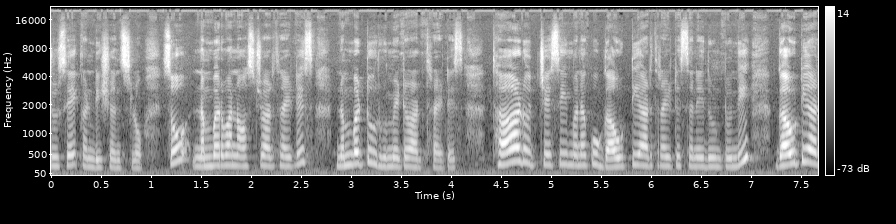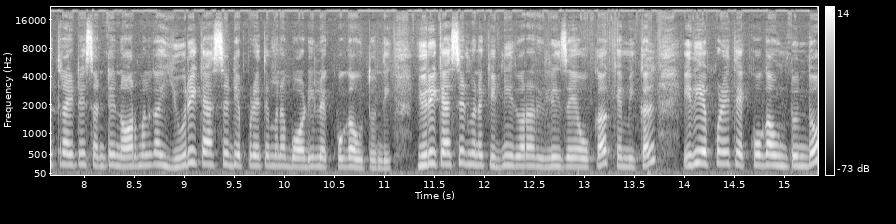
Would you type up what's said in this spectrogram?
చూసే కండిషన్స్లో so number one osteo arthritis number two rheumatoid arthritis third వచ్చేసి మనకు గౌటీ ఆర్థరైటిస్ అనేది ఉంటుంది. గౌటీ ఆర్థరైటిస్ అంటే నార్మల్గా యూరిక్ యాసిడ్ ఎప్పుడైతే మన బాడీలో ఎక్కువగా అవుతుంది యూరిక్ యాసిడ్ మన కిడ్నీ ద్వారా రిలీజ్ అయ్యే ఒక కెమికల్. ఇది ఎప్పుడైతే ఎక్కువగా ఉంటుందో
